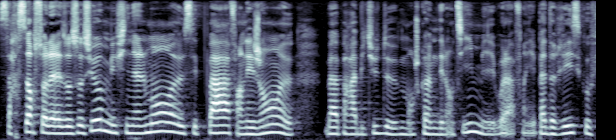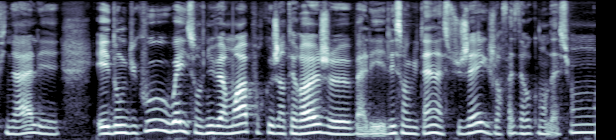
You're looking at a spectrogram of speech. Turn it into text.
ça ressort sur les réseaux sociaux, mais finalement, euh, c'est pas. Enfin, les gens, euh, bah, par habitude, euh, mangent quand même des lentilles, mais voilà, il n'y a pas de risque au final. Et, et donc, du coup, ouais, ils sont venus vers moi pour que j'interroge bah, les, les sans gluten à ce sujet et que je leur fasse des recommandations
